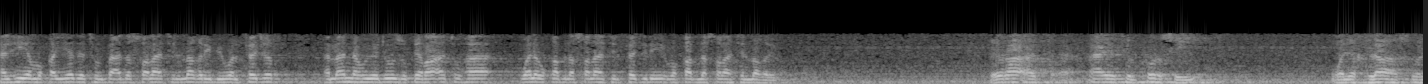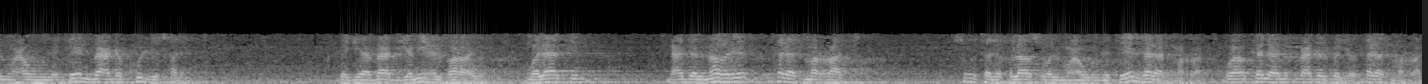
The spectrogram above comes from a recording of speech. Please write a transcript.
هل هي مقيدة بعد صلاة المغرب والفجر أم أنه يجوز قراءتها ولو قبل صلاة الفجر وقبل صلاة المغرب؟ قراءة آية الكرسي والإخلاص والمعوذتين بعد كل صلاة بعد جميع الفرائض ولكن بعد المغرب ثلاث مرات. سورة الإخلاص والمعوذتين ثلاث مرات وكذلك بعد الفجر ثلاث مرات.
